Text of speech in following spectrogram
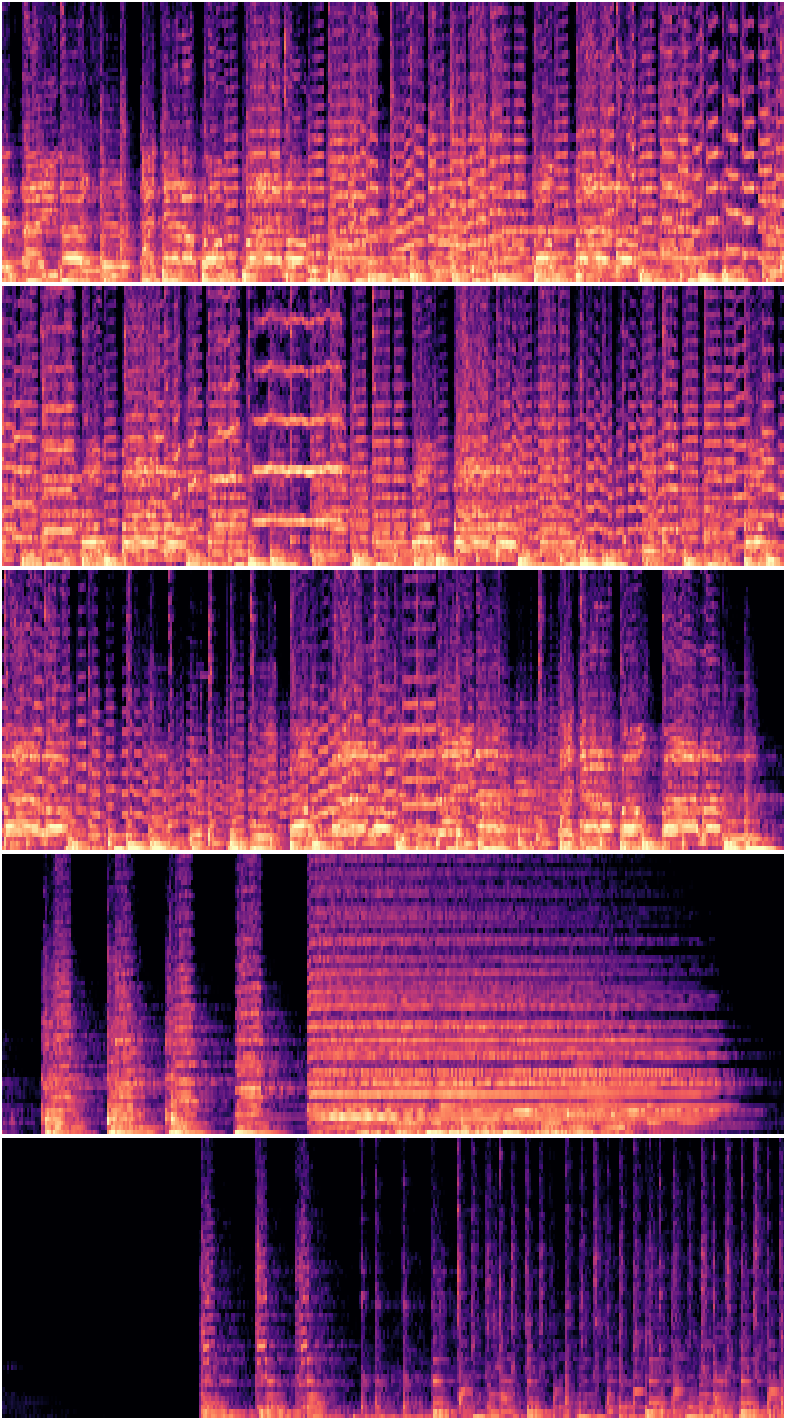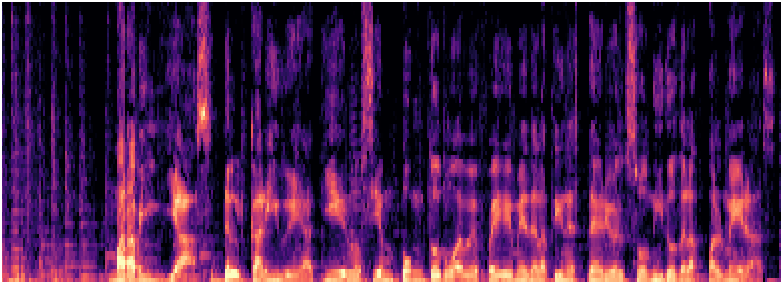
70 Maravillas del Caribe, aquí en los 100.9 FM de Latina Estéreo, el sonido de las palmeras.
